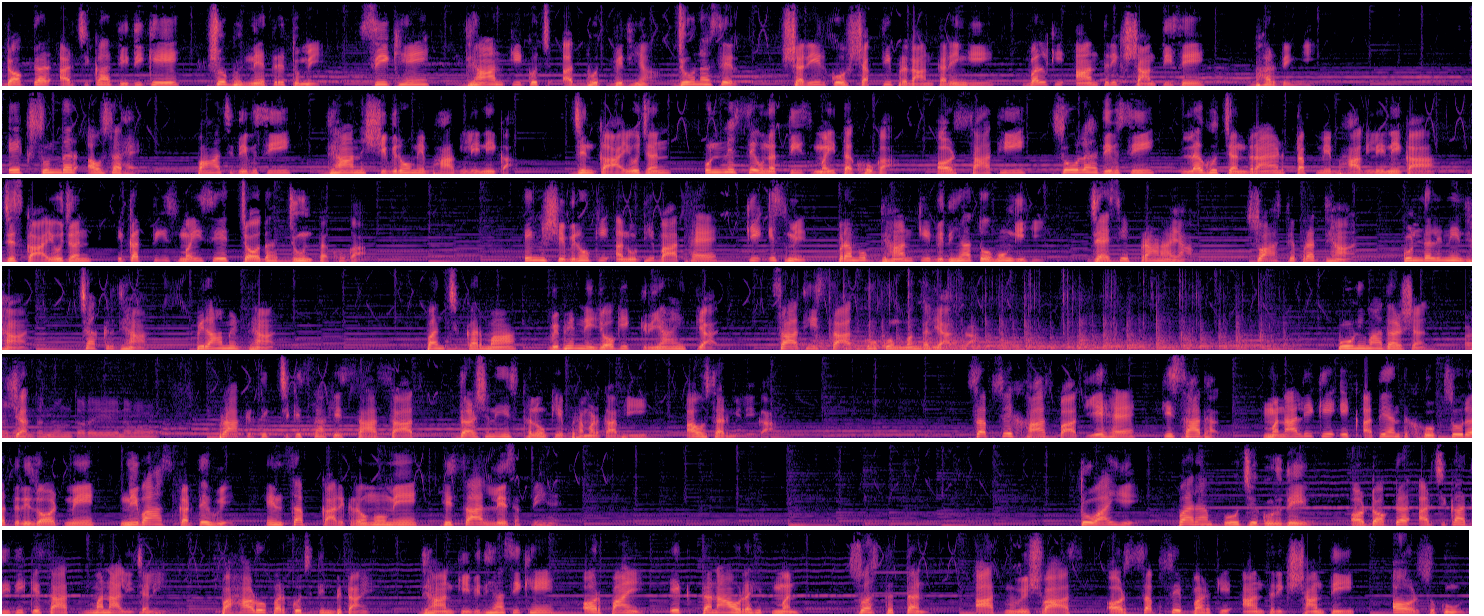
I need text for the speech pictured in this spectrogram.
डॉक्टर अर्चिका दीदी के शुभ नेतृत्व में सीखें ध्यान की कुछ अद्भुत विधियाँ, जो न सिर्फ़ शरीर को शक्ति प्रदान करेंगी, बल्कि आंतरिक शांति से भर देंगी। एक सुंदर अवसर है पाँच दिवसीय ध्यान शिविरों में भाग लेने का, जिनका आयोजन 19 से 29 मई तक होगा और साथ ही 16 दिवसीय लघु चंद्रायण तप में भाग लेने का, जिसका आयोजन 31 मई से 14 जून तक होगा। इन शिविरों की अनूठी बात है कि इसमें प्रमुख ध्यान की विधियाँ तो होंगी ही, जैसे प्राणायाम। स्वास्थ्य पर ध्यान, कुंडलिनी ध्यान, चक्र ध्यान, पिरामिड ध्यान, पंचकर्मा, विभिन्न यौगिक क्रियाएँ इत्यादि। साथ ही साधकों को मंगल यात्रा। पूर्णिमा दर्शन प्राकृतिक चिकित्सा के साथ साथ दर्शनीय स्थलों के भ्रमण का भी अवसर मिलेगा। सबसे खास बात यह है कि साधक मनाली के एक अत्यंत खूबसूरत रिजॉर्ट में निवास करते हुए इन सब कार्यक्रमों में हिस्सा ले सकती हैं। तो आइए, परम पूज्य गुरुदेव और डॉक्टर अर्चिका दीदी के साथ मनाली चलें। पहाड़ों पर कुछ दिन बिताएँ, ध्यान की विधियाँ सीखें और पाएँ एक तनाव रहित मन, स्वस्थ तन, आत्मविश्वास और सबसे बढ़ के आंतरिक शांति और सुकून।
